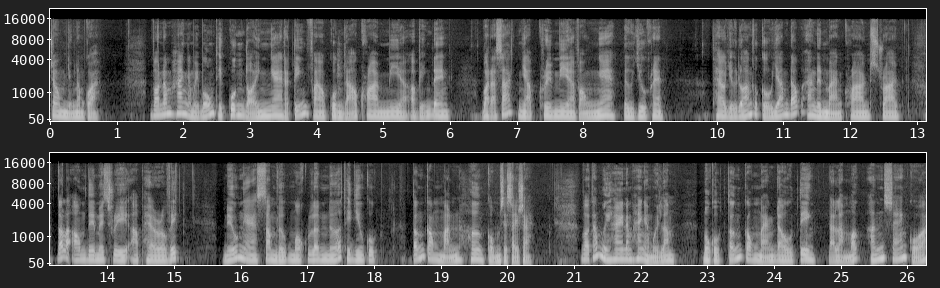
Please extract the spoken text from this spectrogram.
trong những năm qua. Vào năm 2014 thì quân đội Nga đã tiến vào quần đảo Crimea ở Biển Đen và đã sát nhập Crimea vào Nga từ Ukraine. Theo dự đoán của cựu giám đốc an ninh mạng Crime Stripe, đó là ông Dmitry Aperovich, nếu Nga xâm lược một lần nữa thì nhiều cuộc tấn công mạnh hơn cũng sẽ xảy ra. Vào tháng 12 năm 2015, một cuộc tấn công mạng đầu tiên đã làm mất ánh sáng của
